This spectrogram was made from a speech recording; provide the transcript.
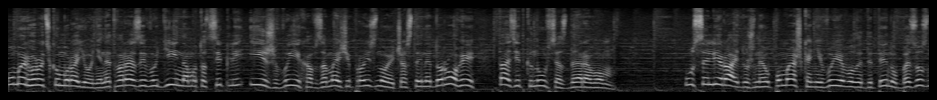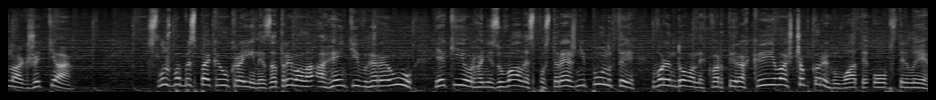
У Миргородському районі нетверезий водій на мотоциклі Іж виїхав за межі проїзної частини дороги та зіткнувся з деревом. У селі Райдужне у помешканні виявили дитину без ознак життя. Служба безпеки України затримала агентів ГРУ, які організували спостережні пункти в орендованих квартирах Києва, щоб коригувати обстріли.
